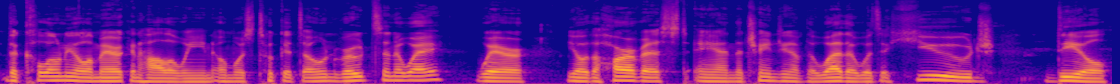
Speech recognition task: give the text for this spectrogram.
the colonial American Halloween almost took its own roots in a way where you know, the harvest and the changing of the weather was a huge deal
